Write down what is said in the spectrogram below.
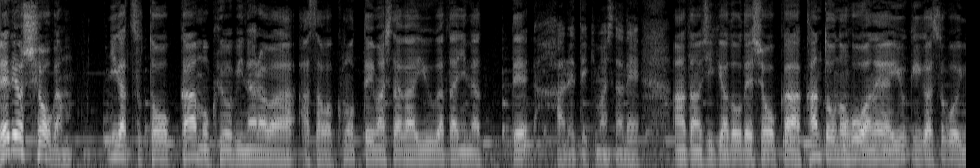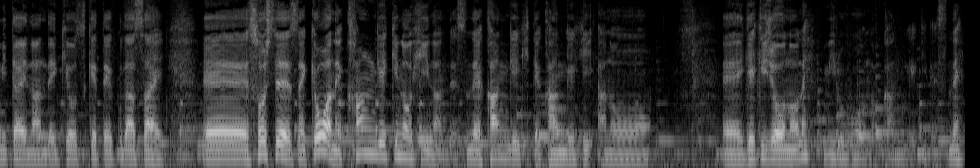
レディオショーガン。2月10日木曜日奈良は朝は曇っていましたが夕方になって晴れてきましたね。あなたの地域はどうでしょうか？関東の方はね雪がすごいみたいなんで気をつけてください、えー、そしてですね今日はね感激の日なんですね。感激って感激。あのーえー、劇場のね見る方の感激ですね、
